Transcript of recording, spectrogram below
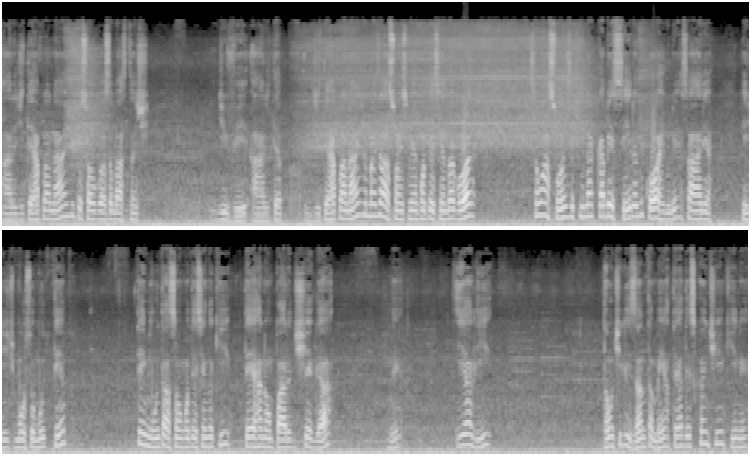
área de terraplanagem. O pessoal gosta bastante de ver a área de terraplanagem, mas as ações que vem acontecendo agora são ações aqui na cabeceira do córrego, né? Essa área que a gente mostrou muito tempo. Tem muita ação acontecendo aqui, terra não para de chegar, né? E ali estão utilizando também a terra desse cantinho aqui, né?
